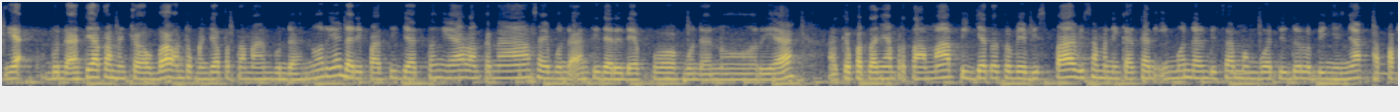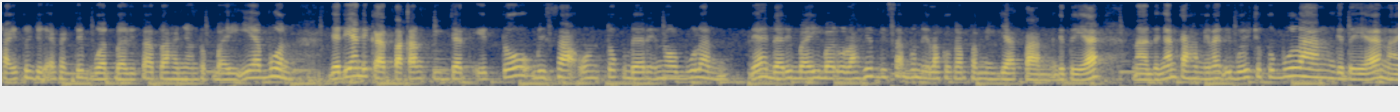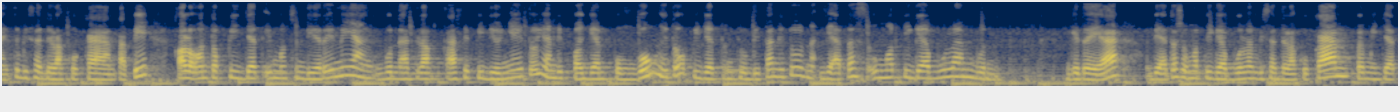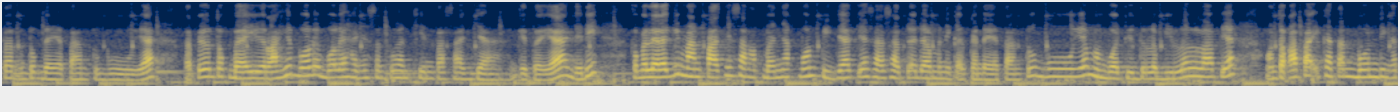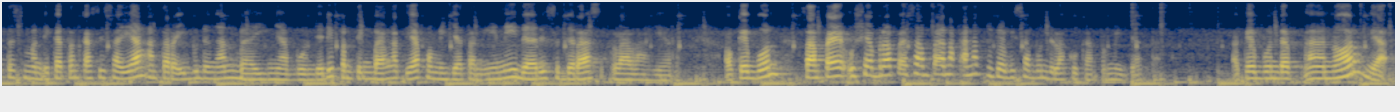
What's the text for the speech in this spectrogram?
Ya, Bunda Anti akan mencoba untuk menjawab pertanyaan Bunda Nur ya dari Pati Jateng ya. Salam kenal, saya Bunda Anti dari Depok, Bunda Nur ya. Oke, pertanyaan pertama, pijat atau baby spa bisa meningkatkan imun dan bisa membuat tidur lebih nyenyak. Apakah itu juga efektif buat balita atau hanya untuk bayi? Iya, Bun. Jadi yang dikatakan pijat itu bisa untuk dari 0 bulan ya, dari bayi baru lahir bisa Bun dilakukan pemijatan gitu ya. Nah, dengan kehamilan ibu cukup bulan gitu ya. Nah, itu bisa dilakukan. Tapi kalau untuk pijat imun sendiri nih yang Bunda kasih videonya itu yang di bagian punggung itu pijat pencubitan itu di atas umur 3 bulan, Bun gitu ya. Di atas umur 3 bulan bisa dilakukan pemijatan untuk daya tahan tubuh ya. Tapi untuk bayi lahir boleh boleh hanya sentuhan cinta saja gitu ya. Jadi kembali lagi manfaatnya sangat banyak pun. Pijat ya salah satu adalah meningkatkan daya tahan tubuh ya membuat tidur lebih lelap ya. Untuk apa? Ikatan bonding attachment ikatan kasih sayang antara ibu dengan bayinya bun. Jadi penting banget ya pemijatan ini dari segera setelah lahir. Oke bun, sampai usia berapa? Sampai anak-anak juga bisa bun dilakukan pemijatan. Oke Bunda uh, Nur ya.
